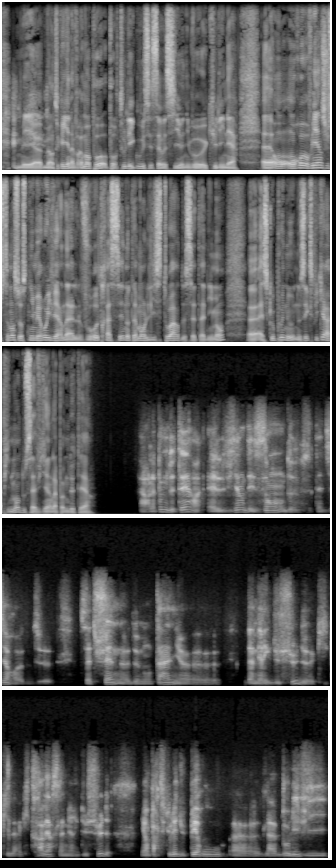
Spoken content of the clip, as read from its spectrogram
mais, euh, mais en tout cas, il y en a vraiment pour, pour tous les goûts. C'est ça aussi au niveau euh, culinaire. Euh, on, revient justement sur ce numéro hivernal. Vous retracez notamment l'histoire de cet aliment. Est-ce que vous pouvez nous, nous expliquer rapidement d'où ça vient, la pomme de terre? Alors la pomme de terre, elle vient des Andes, c'est-à-dire de cette chaîne de montagnes d'Amérique du Sud, qui, qui, qui traverse l'Amérique du Sud, et en particulier du Pérou, de la Bolivie,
